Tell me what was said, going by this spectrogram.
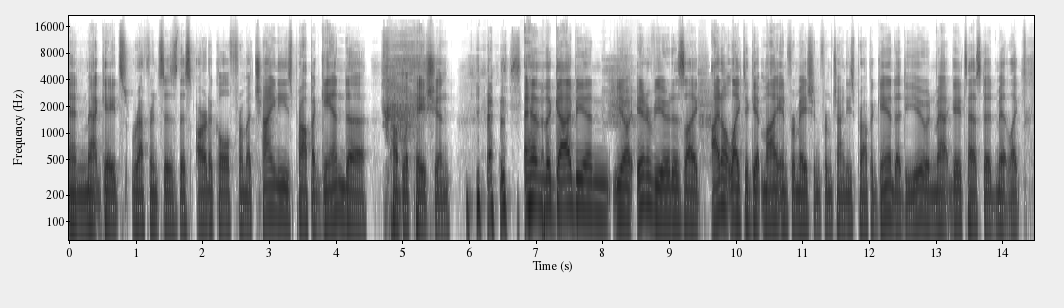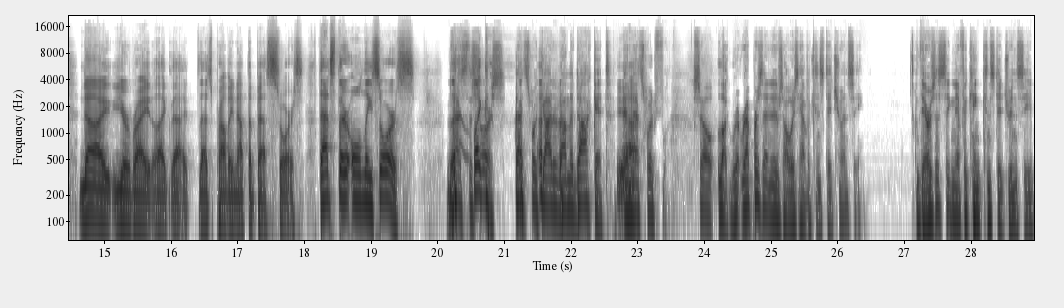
And matt gaetz references this article from a chinese propaganda publication and the guy being, you know, interviewed is like, I don't like to get my information from Chinese propaganda. Do you? And Matt Gaetz has to admit, like, no, you're right. Like that, that's probably not the best source. That's their only source. That's the Like- source. That's what got it on the docket. And Yeah. that's what. So, look, re- representatives always have a constituency. There's a significant constituency,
